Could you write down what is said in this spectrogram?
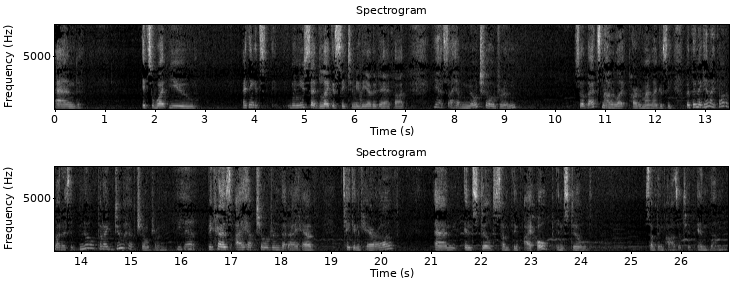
And it's what you, I think it's, when you said legacy to me the other day, I thought, yes, I have no children. So that's not a like part of my legacy. But then again, I thought about it. I said, no, but I do have children. You bet. Because I have children that I have taken care of and instilled something, I hope instilled something positive in them.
